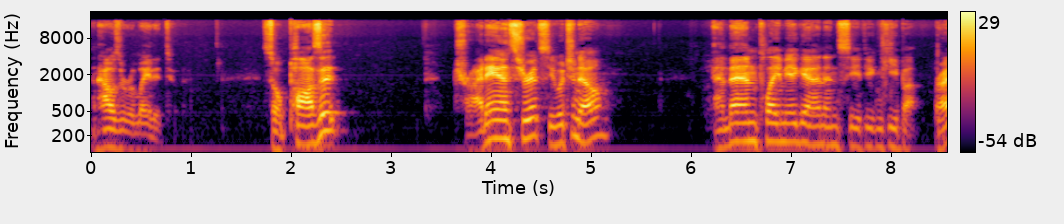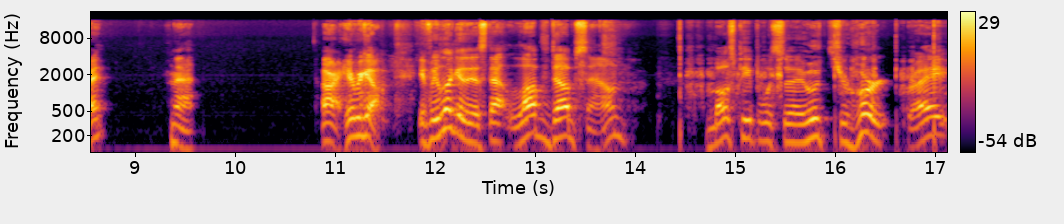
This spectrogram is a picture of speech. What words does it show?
and how is it related to it? So pause it, try to answer it, see what you know, and then play me again and see if you can keep up, right? Nah. All right, here we go. If we look at this, that lub dub sound, most people would say, What's your heart, right?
